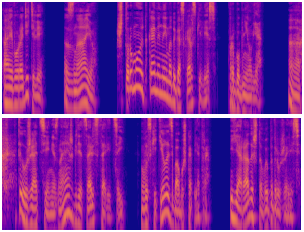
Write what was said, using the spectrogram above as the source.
А его родители, знаю, штурмуют каменный мадагаскарский лес, пробубнил я. Ах, ты уже от сени знаешь, где царь с царицей, восхитилась бабушка Петра. Я рада, что вы подружились.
